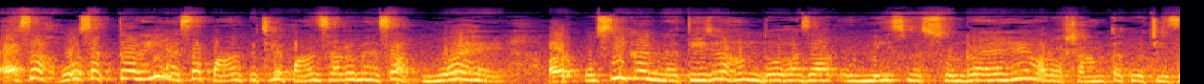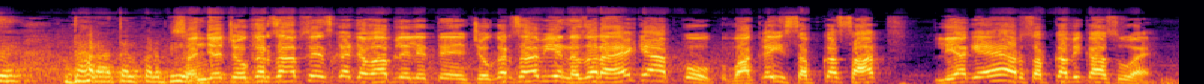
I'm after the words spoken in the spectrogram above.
ऐसा हो सकता नहीं, ऐसा पाँच, पिछले पाँच सालों में ऐसा हुआ है। और उसी का नतीजा हम 2019 में सुन रहे हैं और शाम तक वो चीज़ें धरातल पर भी संजय चोकर साहब से इसका जवाब ले लेते हैं। चोकर साहब, ये नज़र आया कि आपको? वाकई सबका साथ लिया गया है और सबका विकास हुआ है?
